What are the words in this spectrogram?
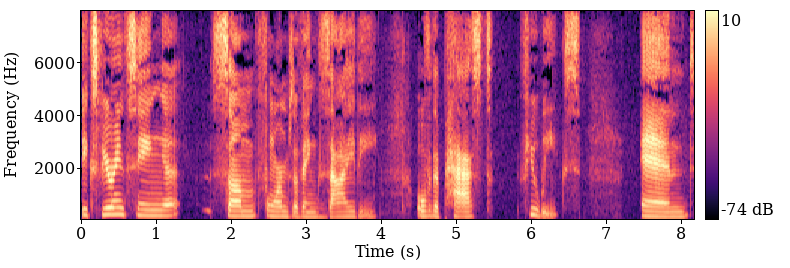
experiencing some forms of anxiety over the past few weeks. And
